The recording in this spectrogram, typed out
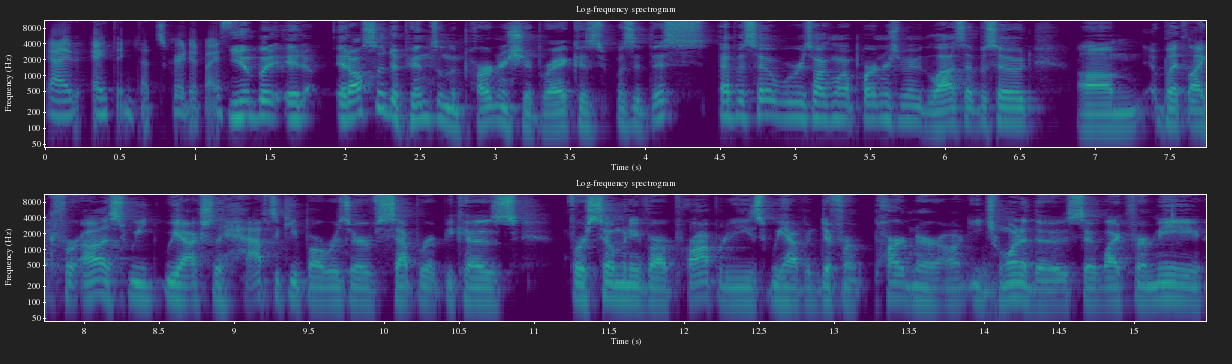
yeah, I, I think that's great advice. You know, but it it also depends on the partnership, right? Because was it this episode we were talking about partnership, maybe the last episode? Um, but like for us, we we actually have to keep our reserves separate because for so many of our properties, we have a different partner on each one of those. So like for me,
